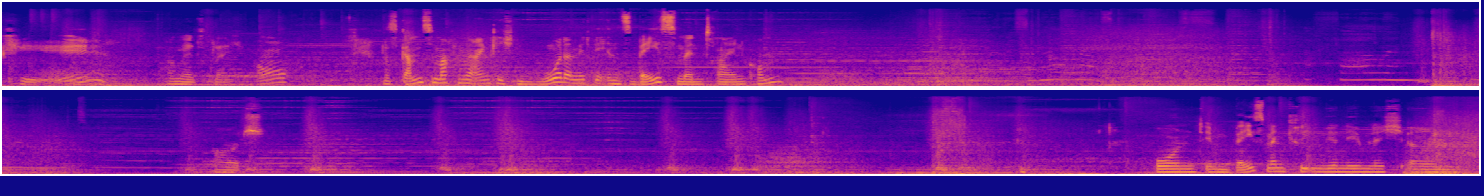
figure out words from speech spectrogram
Okay. Wir jetzt gleich auch. Das Ganze machen wir eigentlich nur, damit wir ins Basement reinkommen. Autsch. Und im Basement kriegen wir nämlich ähm,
